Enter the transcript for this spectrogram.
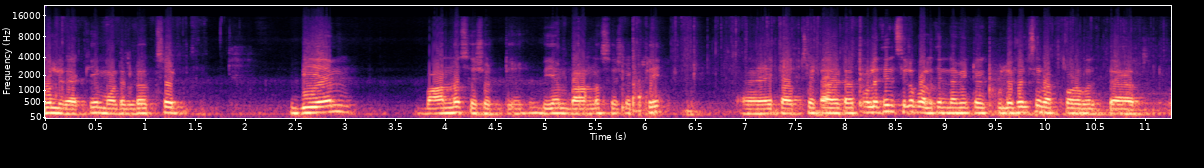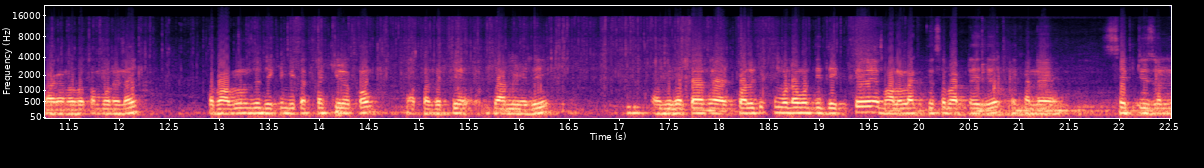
বলে রাখি মডেলটা হচ্ছে বিএম বাউন্ন ছেষট্টি বিএম বাউন্ন ছেষট্টি। এটা হচ্ছে এটা এটা পলিথিন ছিল পলিথিনটা আমি একটু খুলে ফেলছি বাট পরবর্তীতে আর লাগানোর কথা মনে নাই। তো ভাবলাম যে দেখি মিটারটা আপনাদেরকে জানিয়ে দিই। মিটারটার কোয়ালিটি মোটামুটি দেখতে ভালো লাগতেছে বাট এই যে এখানে সেফটির জন্য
